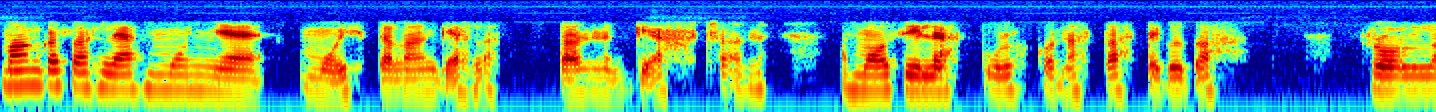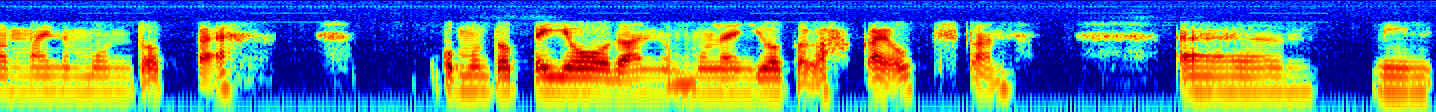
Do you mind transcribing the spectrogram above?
mo mankasas leh munje muistelan kehlattan kehtsan. Mo sille tulkona tahtekuta rolla maina mun toppe. Kun mun toppe joodan, niin mulle juokalahkai otstan. Ähm, min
